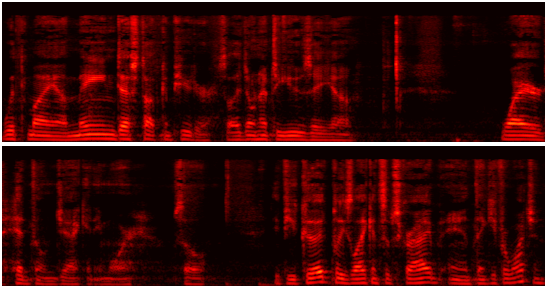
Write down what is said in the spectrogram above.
with my uh, main desktop computer so I don't have to use a uh, wired headphone jack anymore. So if you could, please like and subscribe and thank you for watching.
